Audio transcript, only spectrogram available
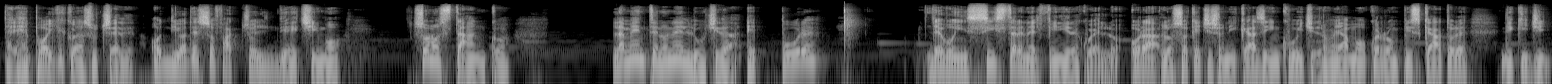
e poi che cosa succede? Oddio, adesso faccio il decimo, sono stanco, la mente non è lucida, eppure devo insistere nel finire quello. Ora lo so che ci sono i casi in cui ci troviamo quel rompiscatole di chi ci,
